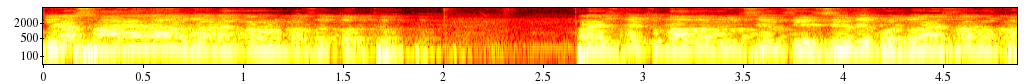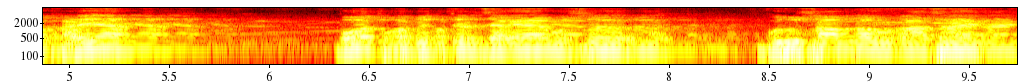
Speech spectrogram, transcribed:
ਜਿਹੜਾ ਸਾਰਿਆਂ ਦਾ ਉਜਾੜਾ ਕਰਾਉਣ ਵਾਸਤੇ ਤੁਰ ਪਰ ਅੱਜ ਤੱਕ ਬਾਬਾ ਵੀਰ ਸਿੰਘ ਧੀਰ ਸਿੰਘ ਦੇ ਗੁਰਦੁਆਰਾ ਸਾਹਿਬ ਆਪਾਂ ਖੜੇ ਆ। ਬਹੁਤ ਪਵਿੱਤਰ ਜਗ੍ਹਾ ਹੈ ਉਸ ਗੁਰੂ ਸਾਹਿਬ ਦਾ ਉਦਾਸਰਾ ਹੈ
